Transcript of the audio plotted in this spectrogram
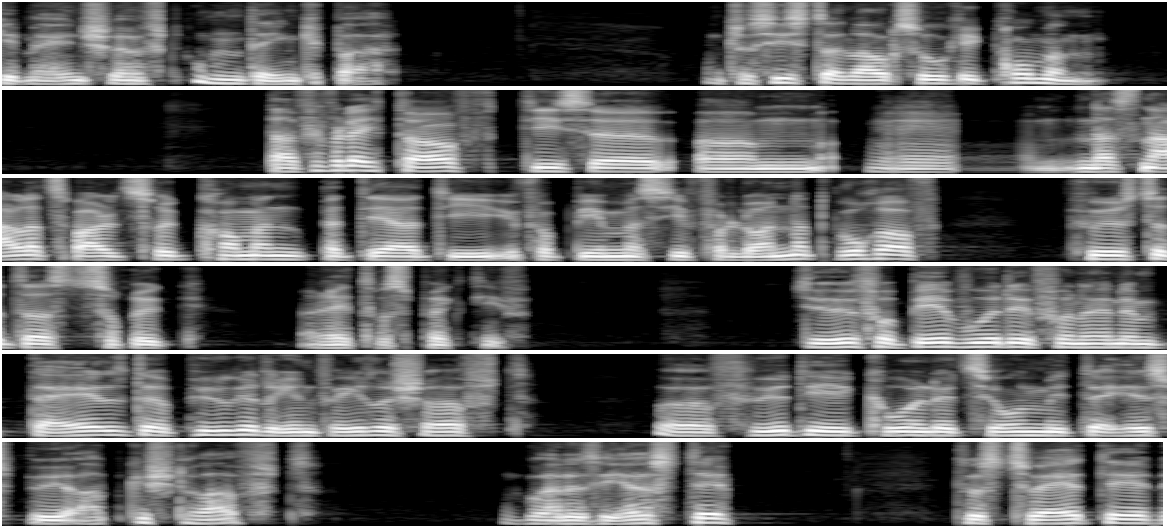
Gemeinschaft undenkbar. Und das ist dann auch so gekommen. Darf ich vielleicht auf diese ähm, Nationalratswahl zurückkommen, bei der die ÖVP massiv verloren hat? Worauf führst du das zurück, retrospektiv? Die ÖVP wurde von einem Teil der bürgerlichen Wählerschaft äh, für die Koalition mit der SPÖ abgestraft. War das Erste. Das Zweite,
